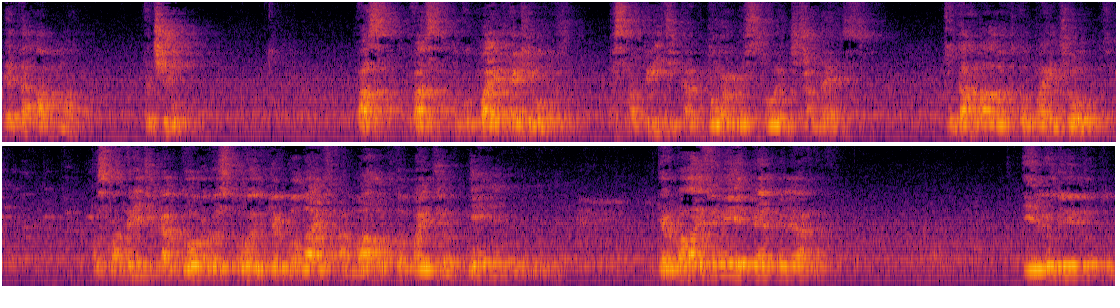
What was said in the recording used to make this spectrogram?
Это обман. Почему? Вас, вас покупают каким образом? Посмотрите, как дорого стоит Жанес. Туда мало кто пойдет. Посмотрите, как дорого стоит Гербалайф, там мало кто пойдет. Не, не, не. Гербалайф имеет 5 миллиардов. И люди идут туда.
